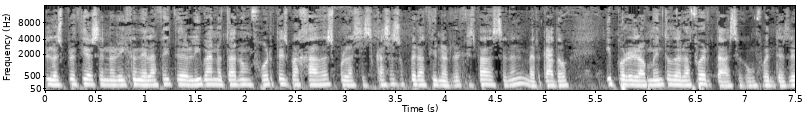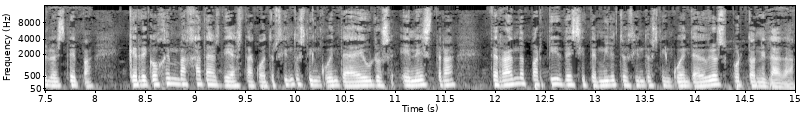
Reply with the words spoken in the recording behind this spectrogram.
Los precios en origen del aceite de oliva notaron fuertes bajadas por las escasas operaciones registradas en el mercado y por el aumento de la oferta, según fuentes de lo Estepa, que recogen bajadas de hasta 450 euros en extra, cerrando a partir de 7.850 euros por tonelada.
